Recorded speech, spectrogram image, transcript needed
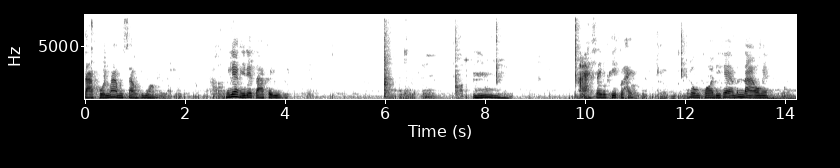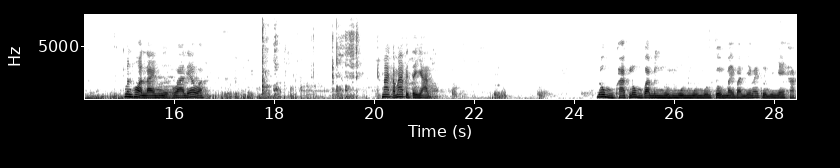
ตากฝนมากมือเสาร์พี่น้องไม่เรียกนี้ได้ตากไปอีก อืมใส่บะพริกไหลายลงคอดีแท้มันหนาวไหม มันห่อนลายมือว่าแล้ววะมากกับมาเป็นตะยานล่มคักล่มว่ามันหมุนหมุนหมุนหมุนต้นใหม่บันใหญ่ไม่ต้นใหญ่ๆหัก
